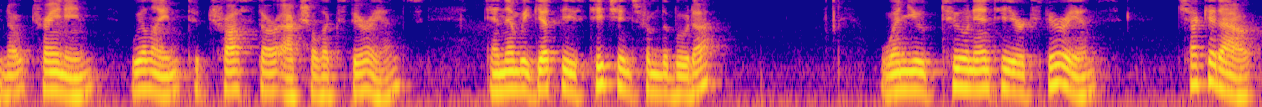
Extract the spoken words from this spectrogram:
you know, training, willing to trust our actual experience. And then we get these teachings from the Buddha. When you tune into your experience, check it out.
